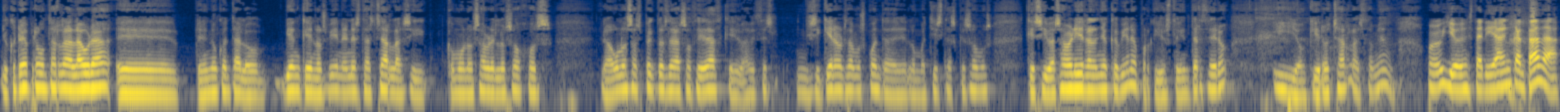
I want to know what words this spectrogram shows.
Yo quería preguntarle a Laura, eh, teniendo en cuenta lo bien que nos vienen estas charlas y cómo nos abren los ojos en algunos aspectos de la sociedad que a veces ni siquiera nos damos cuenta de lo machistas que somos, que si vas a venir el año que viene, porque yo estoy en tercero y yo quiero charlas también. Bueno, yo estaría encantada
